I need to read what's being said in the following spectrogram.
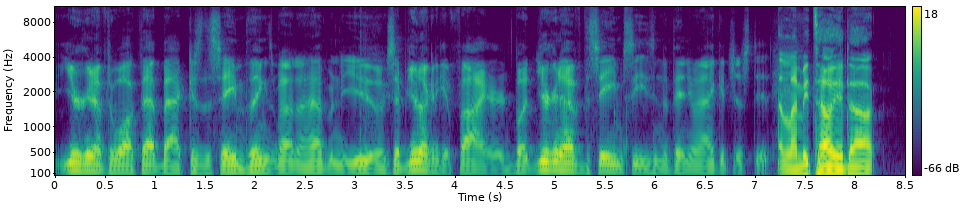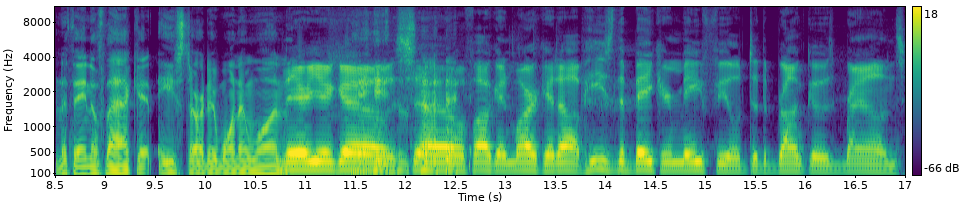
you're gonna have to walk that back because the same thing's about to happen to you. Except you're not gonna get fired, but you're gonna have the same season Nathaniel Hackett just did. And let me tell you, Doc, Nathaniel Hackett, he started one and one. There you go. So fucking mark it up. He's the Baker Mayfield to the Broncos Browns.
